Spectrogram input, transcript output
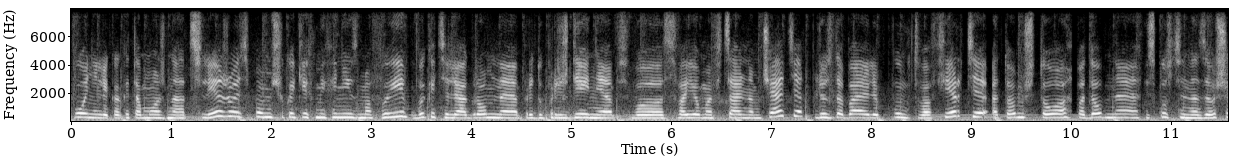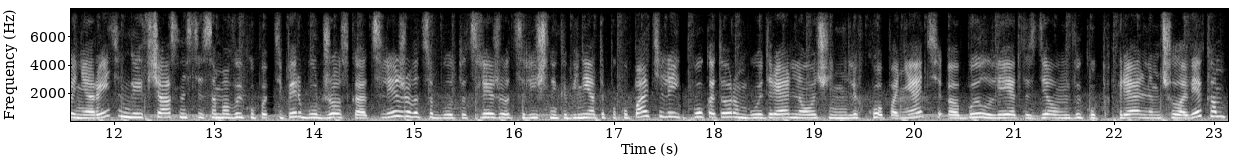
поняли, как это можно отслеживать с помощью каких механизмов и выкатили огромное предупреждение в своем официальном чате. Плюс добавили пункт в оферте о том, что подобное искусственное завышение рейтинга и в частности самовыкупы теперь будут жестко отслеживаться, будут отслеживаться личные кабинеты покупателей, по которым будет реально очень легко понять, э, был ли это сделан выкуп реальным человеком,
